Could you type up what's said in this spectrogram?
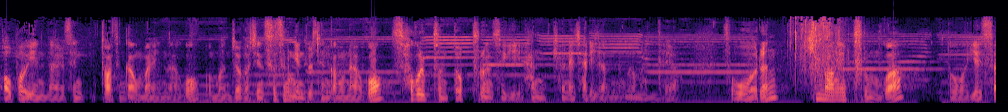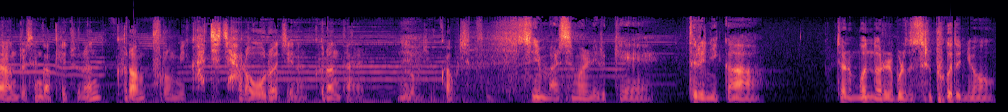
어버이날 생- 더 생각 많이 나고 먼저 가신 스승님들 생각나고 서글픈 또 푸른색이 한 켠에 자리 잡는 것 같아요. 그래서 5월은 희망의 푸름과 또 옛사람들 생각해주는 그런 푸름이 같이 잘 어우러지는 그런 달로 네. 기억하고 싶습니다. 스님 말씀을 이렇게 들으니까 저는 뭔 노래를 불러도 슬프거든요.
